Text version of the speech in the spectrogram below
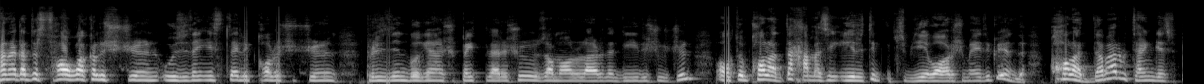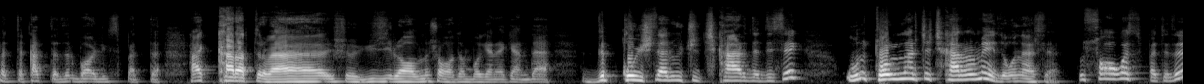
qanaqadir sovg'a qilish uchun o'zidan esdalik qolish uchun prezident bo'lgan shu paytlari shu zamonlarda deyilishi uchun oltin qoladida hammasini eritib ichib yeb yuborishmaydiku endi. Qoladida baribir tanga sifatida qayerdadir boylik sifatida. Ha qarab turib ha shu yuz yil oldin shu odam bo'lgan ekanda deb qo'yishlari uchun chiqardi desak uni tonlarcha chiqarilmaydi u narsa. Bu sovg'a sifatida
